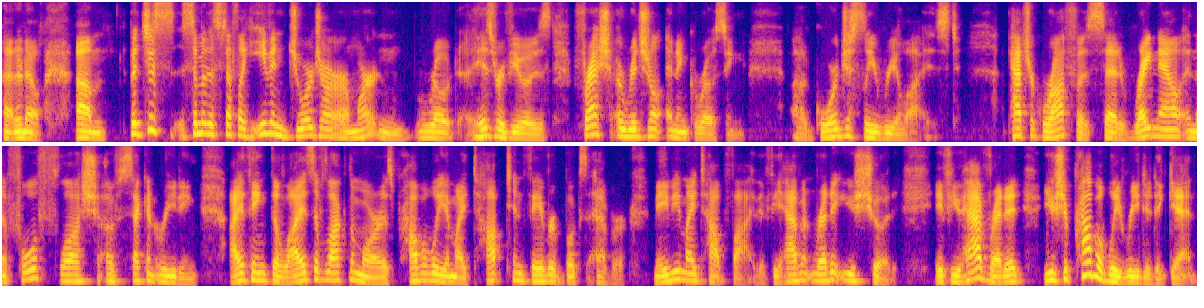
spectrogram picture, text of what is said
I don't know. Um, but just some of the stuff, like even George R. R. Martin wrote his review is fresh, original, and engrossing, uh, gorgeously realized. Patrick Rothfuss said, right now, in the full flush of second reading, I think The Lies of Locke Lamora is probably in my top 10 favorite books ever, maybe my top five. If you haven't read it, you should. If you have read it, you should probably read it again.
